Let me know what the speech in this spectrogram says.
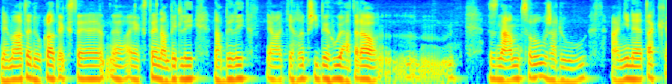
nemáte doklad, jak jste, jak jste nabydli, nabili těchto příběhů. Já teda mm, znám celou řadu, ani ne tak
